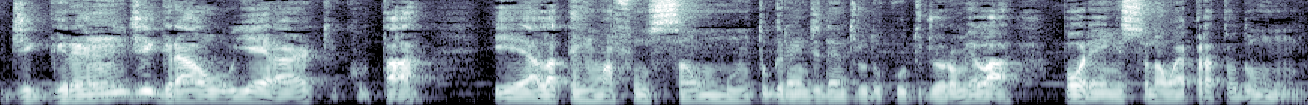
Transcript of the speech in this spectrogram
de grande grau hierárquico, tá? E ela tem uma função muito grande dentro do culto de Oromelá, porém isso não é para todo mundo.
